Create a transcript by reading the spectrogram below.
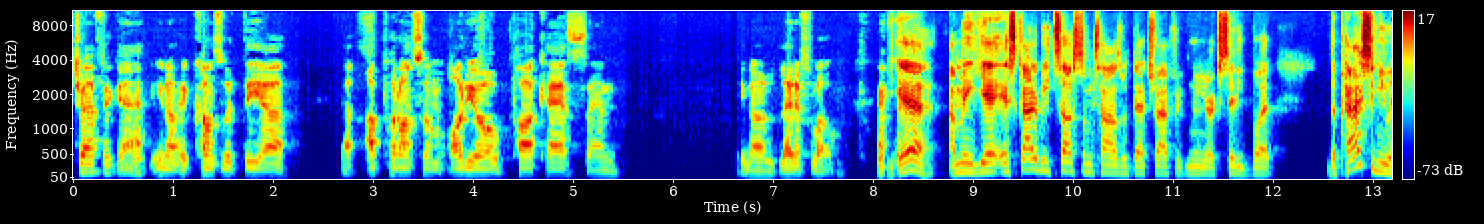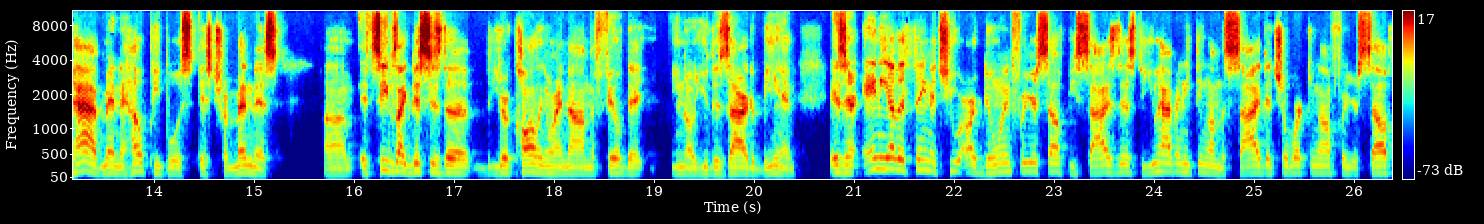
traffic, eh, you know, it comes with the. Uh, I'll put on some audio podcasts and, you know, let it flow yeah, I mean, yeah, it's got to be tough sometimes with that traffic in New York City, but the passion you have, man, to help people is, is tremendous. Um, it seems like this is the your calling right now in the field that you know you desire to be in. Is there any other thing that you are doing for yourself besides this? Do you have anything on the side that you're working on for yourself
